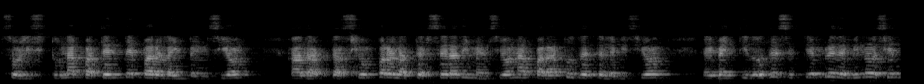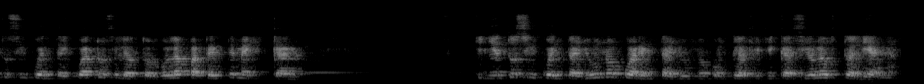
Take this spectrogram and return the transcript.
solicitó una patente para la invención adaptación para la tercera dimensión, aparatos de televisión. El 22 de septiembre de 1954 se le otorgó la patente mexicana 551-41 con clasificación australiana.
